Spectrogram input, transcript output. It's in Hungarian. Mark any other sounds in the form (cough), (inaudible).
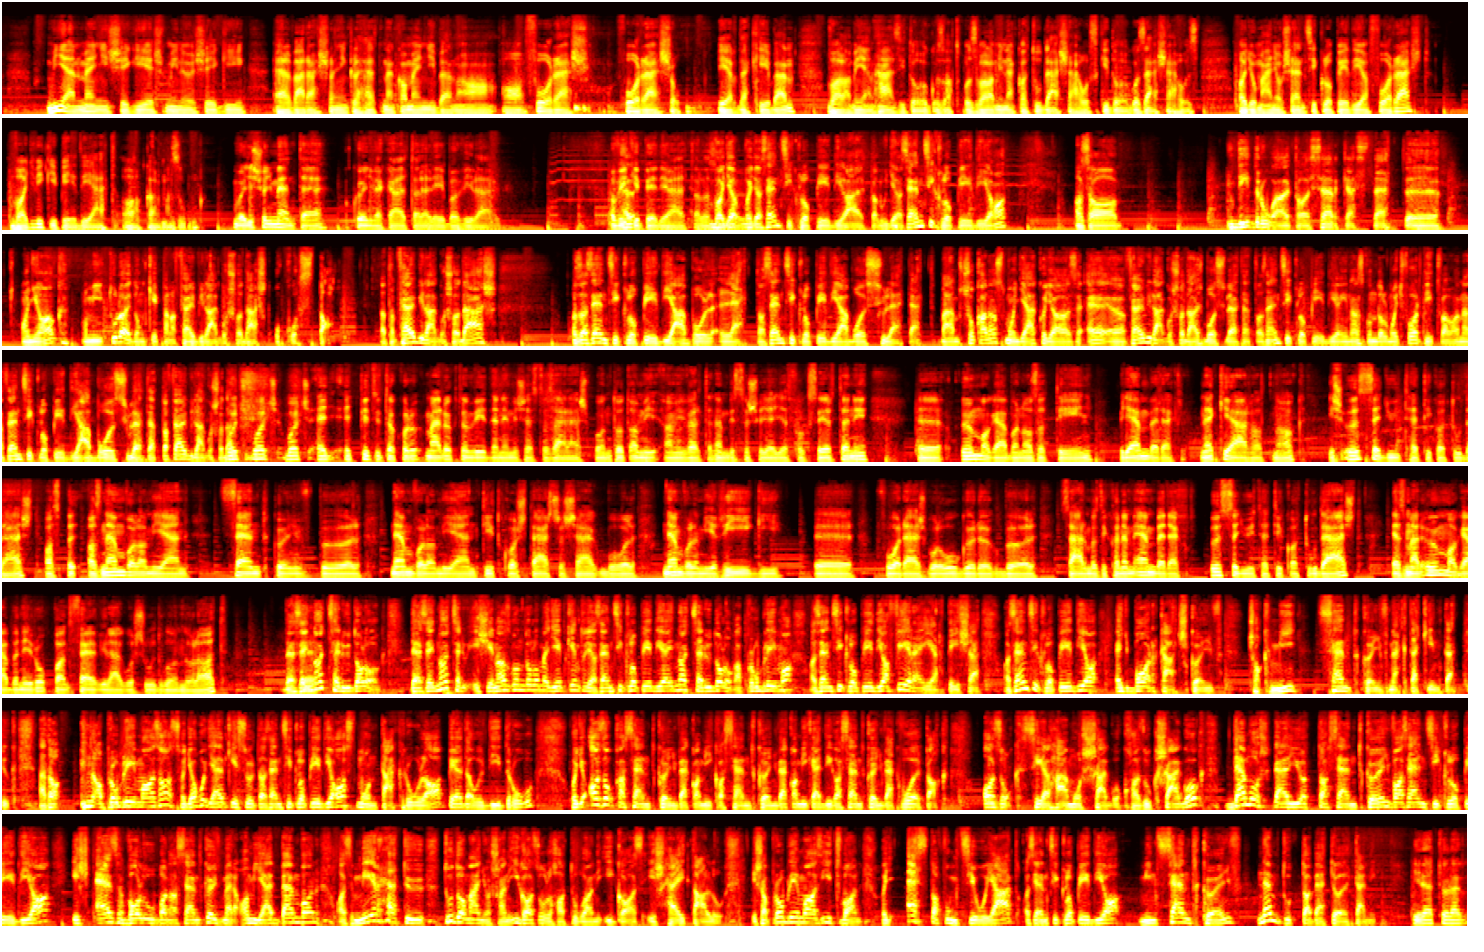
milyen mennyiségi és minőségi elvárásaink lehetnek, amennyiben a, a forrás, források érdekében valamilyen házi dolgozathoz, valaminek a tudásához, kidolgozásához hagyományos enciklopédia forrást, vagy Wikipédiát alkalmazunk. Vagyis, hogy mente a könyvek által elébb a világ. A Wikipédia által. Az vagy, a, vagy az enciklopédia által. Ugye az enciklopédia az a Diderot által szerkesztett ö, anyag, ami tulajdonképpen a felvilágosodást okozta. Tehát a felvilágosodás az az enciklopédiából lett, az enciklopédiából született. Bár sokan azt mondják, hogy az, e, a felvilágosodásból született az enciklopédia, én azt gondolom, hogy fordítva van, az enciklopédiából született a felvilágosodás. Bocs, bocs, bocs egy, egy picit akkor már rögtön védeném is ezt az álláspontot, ami, amivel te nem biztos, hogy egyet fogsz érteni. Önmagában az a tény, hogy emberek nekiállhatnak, és összegyűjthetik a tudást, az, az nem valamilyen szent könyvből, nem valamilyen titkos társaságból, nem valami régi ö, forrásból, ógörökből származik, hanem emberek összegyűjthetik a tudást. Ez már önmagában egy roppant felvilágosult gondolat, de ez egy nagyszerű dolog. De ez egy nagyszerű, és én azt gondolom egyébként, hogy az enciklopédia egy nagyszerű dolog. A probléma az enciklopédia félreértése. Az enciklopédia egy barkácskönyv. Csak mi szent könyvnek tekintettük. Tehát a, a probléma az az, hogy ahogy elkészült az enciklopédia, azt mondták róla, például Diderot, hogy azok a szent könyvek, amik a szent könyvek, amik eddig a szent könyvek voltak, azok szélhámosságok, hazugságok, de most eljött a szent könyv, az enciklopédia, és ez valóban a szent könyv, mert ami ebben van, az mérhető, tudományosan igazolhatóan igaz és helytálló. És a probléma az itt van, hogy ezt a funkcióját az enciklopédia, mint szent könyv nem tudta betölteni. Illetőleg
